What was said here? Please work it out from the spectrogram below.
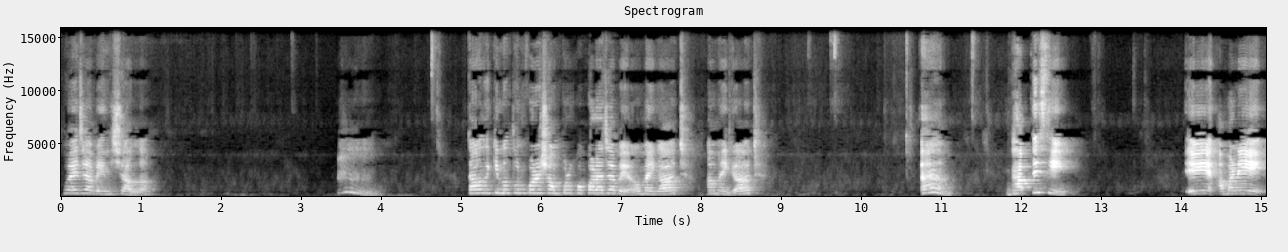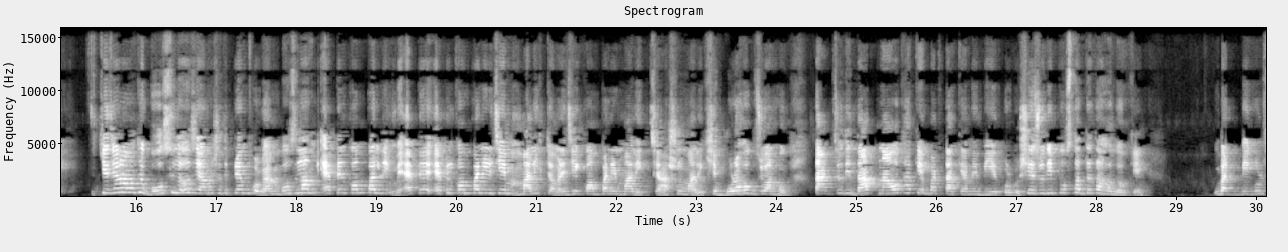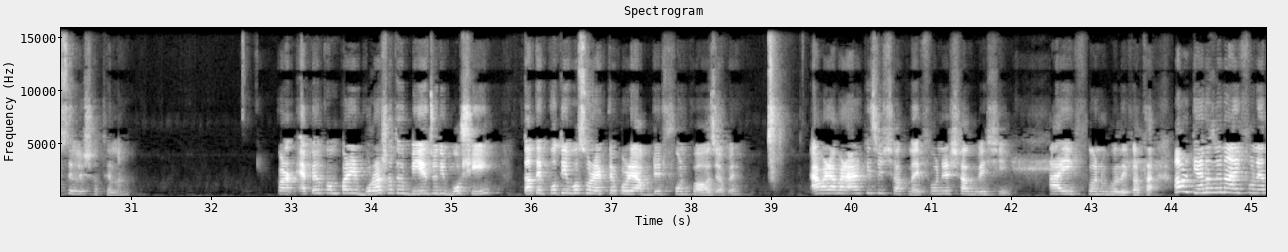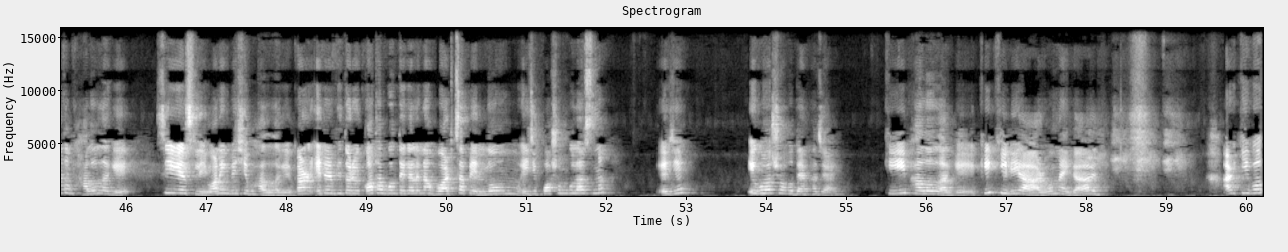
হয়ে যাবে ইনশাল্লাহ তাহলে কি নতুন করে সম্পর্ক করা যাবে? ও মাই গড ও মাই গড ভাবতেছি। এ মানে কে যেন আমাকে বলছিল যে আমার সাথে প্রেম করবে। আমি বলছিলাম অ্যাপেল কোম্পানি অ্যাপেল কোম্পানির যে মালিকটা মানে যে কোম্পানির মালিক, যে আসল মালিক, সে বুড়া হোক, জোয়ান হোক, তার যদি দাঁত নাও থাকে বাট তাকে আমি বিয়ে করব। সে যদি প্রস্তাব দেয়, তাহলে ওকে। বাট বিগুর সেলের সাথে না। কারণ অ্যাপেল কোম্পানির বুড়ার সাথে বিয়ে যদি বসি, তাতে প্রতি বছর একটা করে আপডেট ফোন পাওয়া যাবে। আমার আবার আর কিছু শখ নাই ফোনের শখ বেশি। আইফোন বলে কথা। আমার কেন যেন আইফোন এত ভালো লাগে? সিরিয়াসলি অনেক বেশি ভালো লাগে। কারণ এটার ভিতরে কথা বলতে গেলে না হোয়াটসঅ্যাপে লোম, এই যে পশমগুলো আছে না, এই যে, এগুলো সহ দেখা যায়। কি ভালো লাগে, কি ক্লিয়ার ও মাই গাড আর কি বল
